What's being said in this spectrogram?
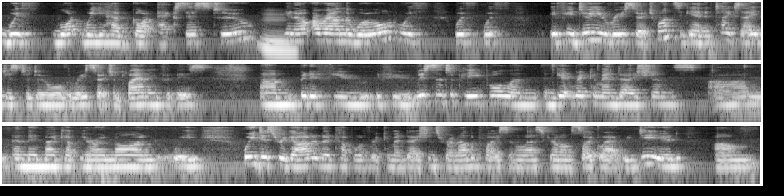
with what we have got access to, mm. you know, around the world with with with if you do your research, once again, it takes ages to do all the research and planning for this. Um, but if you if you listen to people and, and get recommendations um, and then make up your own mind, we we disregarded a couple of recommendations for another place in Alaska, and I'm so glad we did. Um,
